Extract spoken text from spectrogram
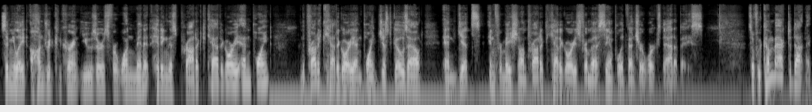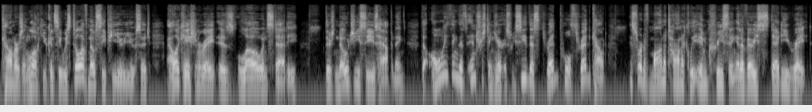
simulate 100 concurrent users for one minute hitting this product category endpoint. The product category endpoint just goes out and gets information on product categories from a sample AdventureWorks database. So if we come back to .NET counters and look, you can see we still have no CPU usage. Allocation rate is low and steady. There's no GCs happening. The only thing that's interesting here is we see this thread pool thread count is sort of monotonically increasing at a very steady rate.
